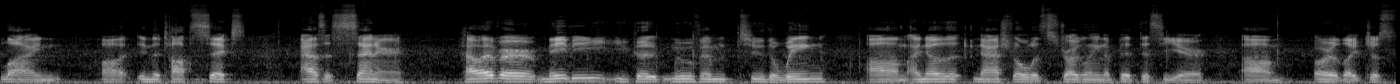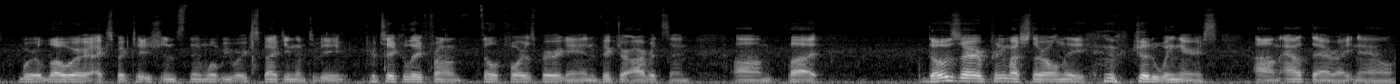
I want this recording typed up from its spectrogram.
line uh, in the top six as a center. However, maybe you could move him to the wing. Um, I know that Nashville was struggling a bit this year, um, or like just were lower expectations than what we were expecting them to be, particularly from Filip Forsberg and Viktor Arvidsson. Um, but those are pretty much their only good wingers um, out there right now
